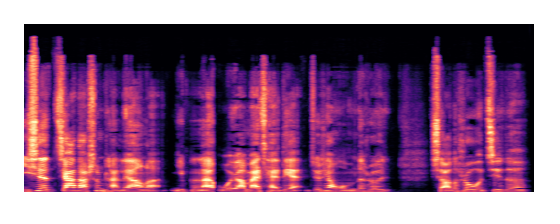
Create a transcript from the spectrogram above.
一下加大生产量了。你本来我要买彩电，就像我们那时候小的时候，我记得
